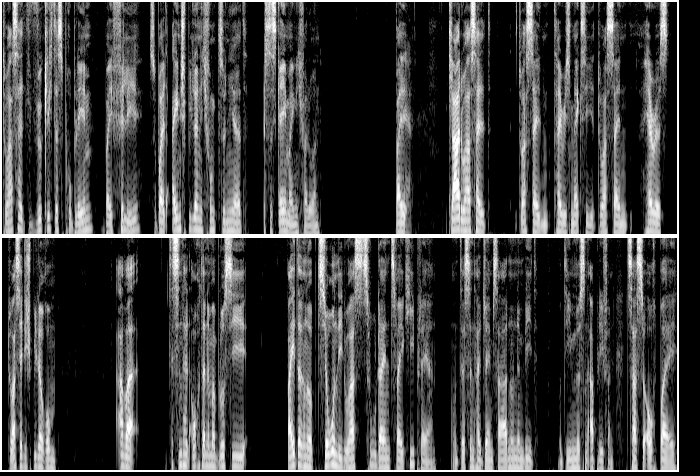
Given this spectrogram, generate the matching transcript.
du hast halt wirklich das Problem bei Philly, sobald ein Spieler nicht funktioniert, ist das Game eigentlich verloren. Weil, Ja. klar, du hast halt, du hast deinen Tyrese Maxey, du hast seinen Harris, du hast ja die Spieler rum. Aber das sind halt auch dann immer bloß die weiteren Optionen, die du hast zu deinen zwei Keyplayern. Und das sind halt James Harden und Embiid. Und die müssen abliefern. Das hast du auch bei,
